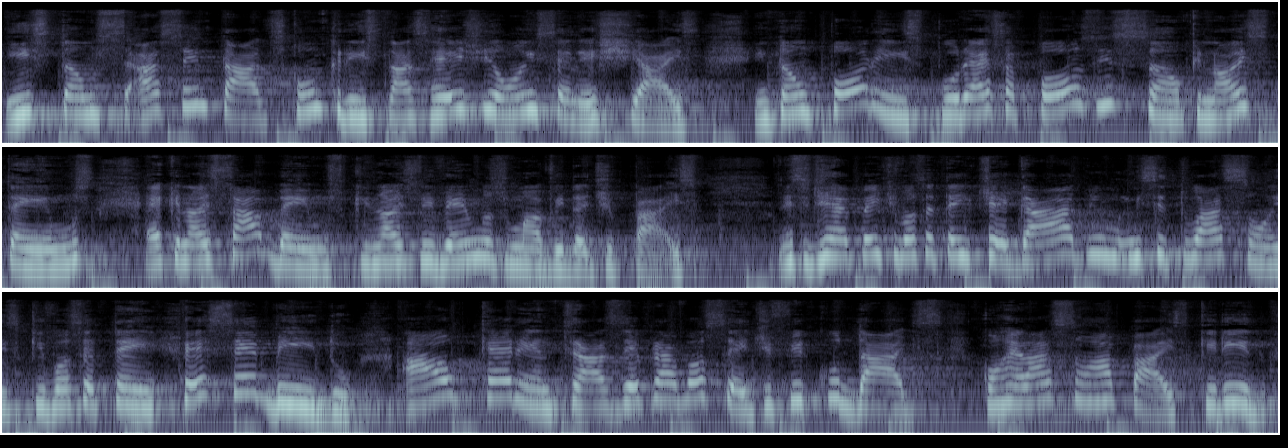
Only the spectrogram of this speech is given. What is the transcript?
e estamos assentados com Cristo nas regiões celestiais. Então por isso, por essa posição que nós temos, é que nós sabemos que nós vivemos uma vida de paz. E se de repente você tem chegado em situações que você tem percebido algo querendo trazer para você dificuldades com relação à paz, querido,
